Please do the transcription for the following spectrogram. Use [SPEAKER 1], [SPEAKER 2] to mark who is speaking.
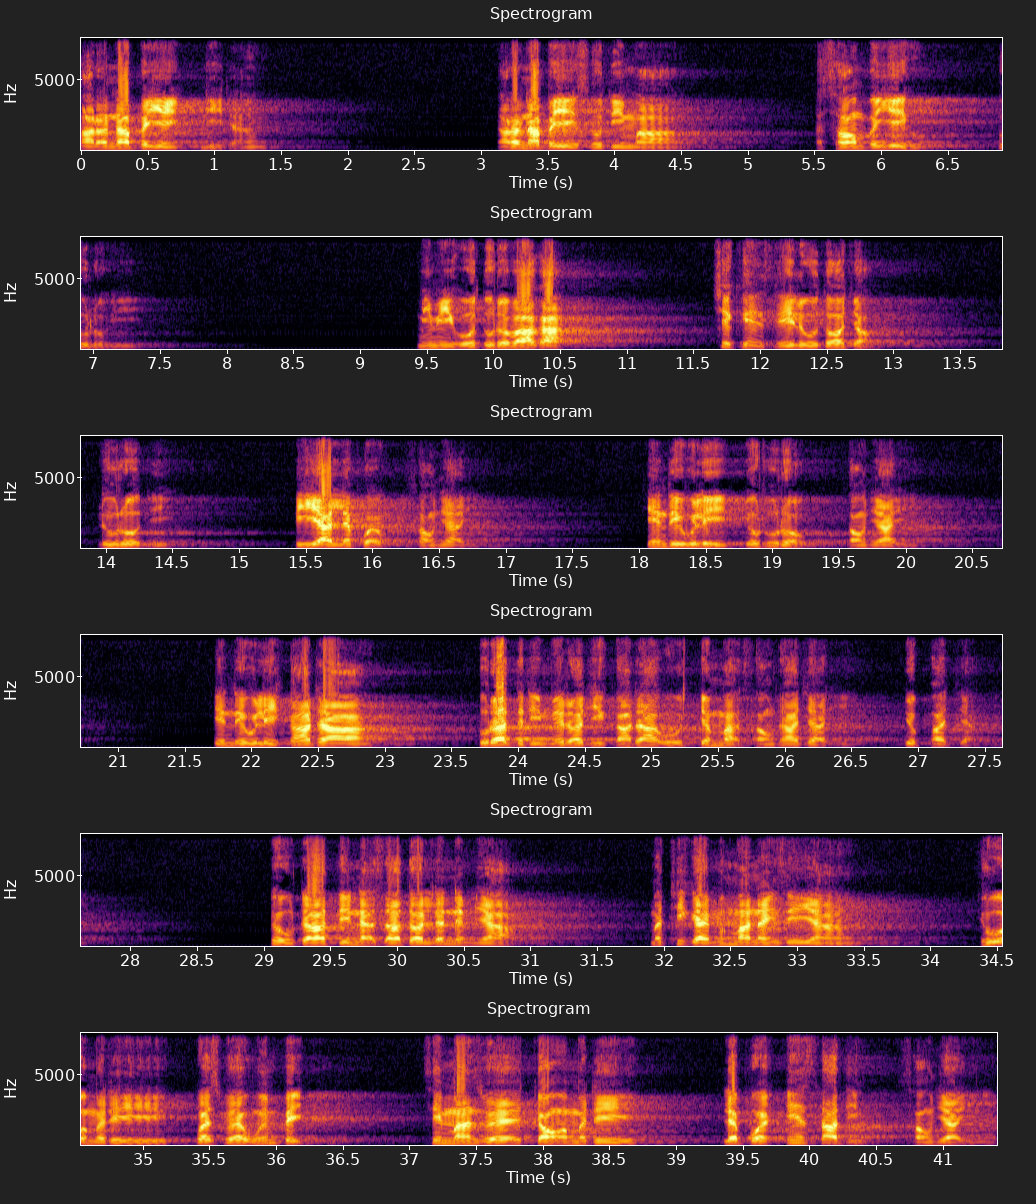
[SPEAKER 1] ဒါရဏပရိတ်ဏိဒံဒါရဏပရိတ်ဆိုသည်မှာအဆောင်ပရိတ်ဟုဆိုလို၏မိမိကိုသူတစ်ပါးကချစ်ခင်စေလိုသောကြောင့်လူတို့သည်ပိယလက်ဖွဲ့ကိုဆောင်ကြ၏ကျင်ဒီဝလိရုပ်ထုတော်ကိုဆောင်ကြ၏ကျင်ဒီဝလိဂါထာသူရတ္တိမေတော်ကြီးဂါထာကိုကြက်မှတ်ဆောင်ထားကြ၏ပြုတ်ဖတ်ကြ၏ ဒုဒ္ဓတိနသာသောလက်နှမြမထိကြိုက်မမှန်နိုင်စေရန်ဂျိုးအမရီဝက်ဆွဲဝင်းပိတ်စင်မန်ဆွဲကြောင်းအမရီလက်ပွက်အင်းစသည်ကိုဆောင်ကြ၏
